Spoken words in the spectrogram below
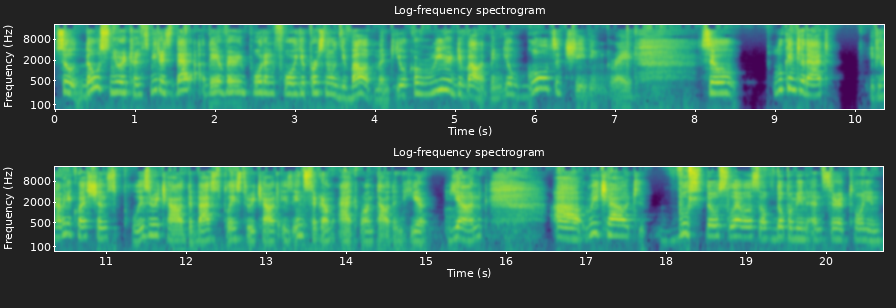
So those neurotransmitters that they're very important for your personal development your career development your goals achieving right? So look into that. If you have any questions, please reach out. The best place to reach out is Instagram at 1000 year young. Uh, reach out, boost those levels of dopamine and serotonin.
